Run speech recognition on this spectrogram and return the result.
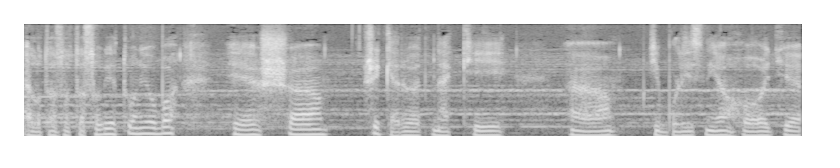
elutazott a Szovjetunióba, és sikerült neki kibuliznia, hogy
